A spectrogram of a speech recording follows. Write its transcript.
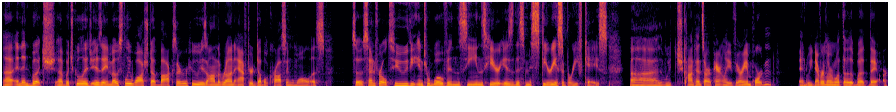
Uh, and then Butch, uh, Butch Coolidge is a mostly washed up boxer who is on the run after double crossing Wallace. So, central to the interwoven scenes here is this mysterious briefcase, uh, which contents are apparently very important, and we never learn what the what they are.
